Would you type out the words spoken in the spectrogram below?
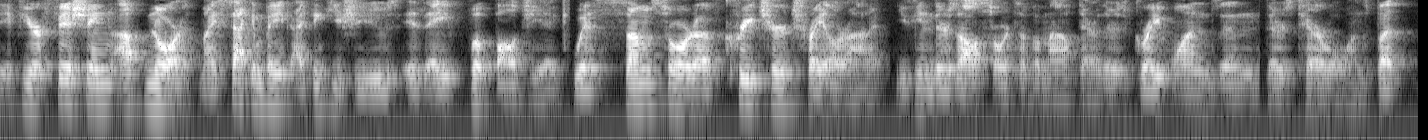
if you're fishing up north, my second bait bait I think you should use is a football jig with some sort of creature trailer on it. You can, there's all sorts of them out there. There's great ones and there's terrible ones, but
